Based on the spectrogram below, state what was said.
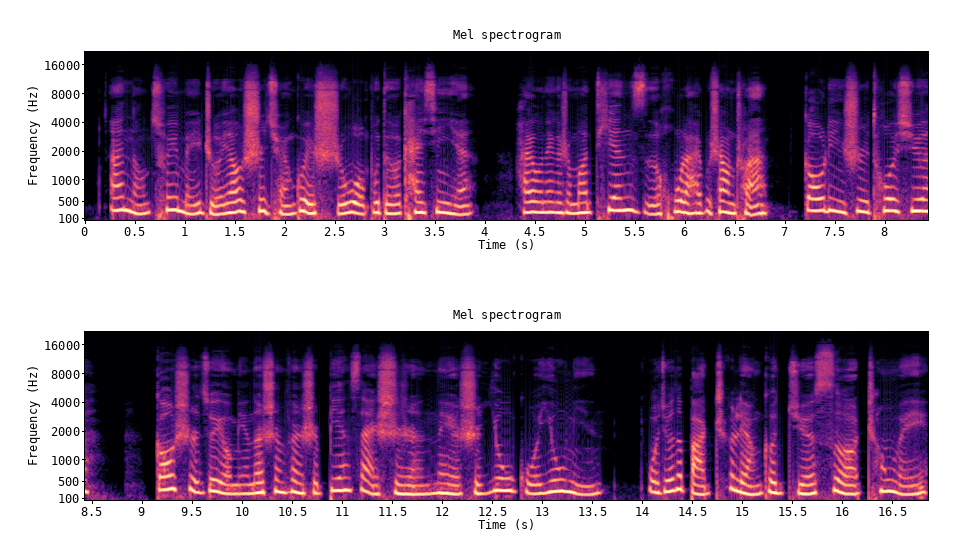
“安能摧眉折腰事权贵，使我不得开心颜”，还有那个什么“天子呼来不上船，高力士脱靴”。高适最有名的身份是边塞诗人，那也是忧国忧民。我觉得把这两个角色称为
